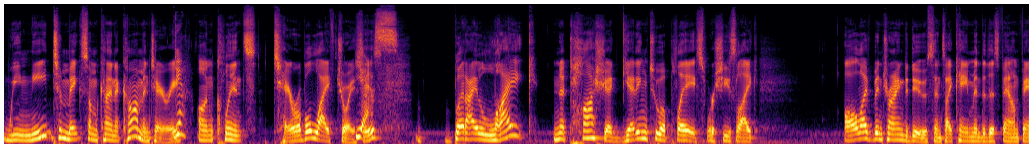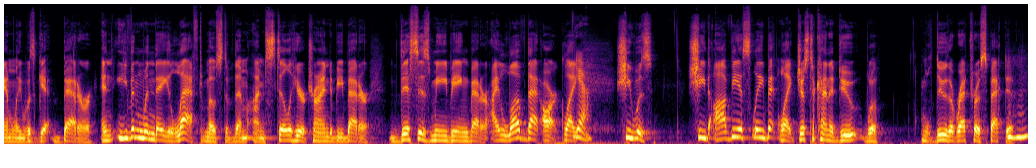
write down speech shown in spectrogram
we need to make some kind of commentary Yeah. on Clint's terrible life choices. Yes. But I like Natasha getting to a place where she's like, all I've been trying to do since I came into this found family was get better. And even when they left, most of them, I'm still here trying to be better. This is me being better. I love that arc. Like Yeah. she was, she'd obviously been like, just to kind of do, well, we'll do the retrospective. Mm-hmm.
